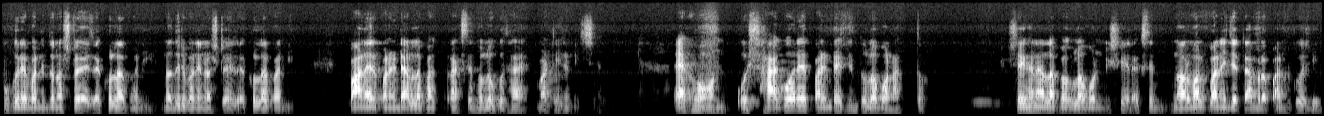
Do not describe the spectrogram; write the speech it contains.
পুকুরের পানি তো নষ্ট হয়ে যায়, খোলা পানি, নদীর পানি নষ্ট হয়ে যায়, খোলা পানি। পানের পানিটা আল্লাহ পাক রাখছেন হলো কোথায়? মাটির নিচে। এখন ওই সাগরের পানিটা কিন্তু লবণাক্ত। সেখানে আল্লাহ পাক লবণ মিশিয়ে রাখছেন। নর্মাল পানি যেটা আমরা পান করি,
